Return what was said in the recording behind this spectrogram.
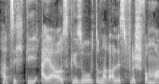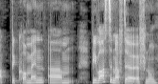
hat sich die Eier ausgesucht und hat alles frisch vom Markt bekommen. Ähm, wie war's denn auf der Eröffnung?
